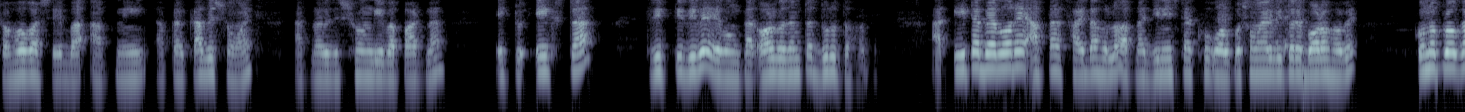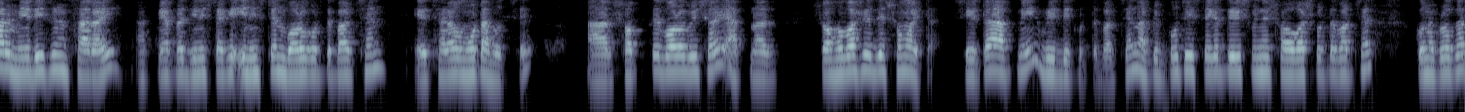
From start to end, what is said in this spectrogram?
সহবাসে বা আপনি আপনার কাজের সময় আপনার যে সঙ্গী বা পার্টনার একটু এক্সট্রা তৃপ্তি দিবে এবং তার অর্গজমটা দ্রুত হবে। আর এটা ব্যবহারে আপনার ফায়দা হলো আপনার জিনিসটা খুব অল্প সময়ের ভিতরে বড় হবে। কোনো প্রকার মেডিসিন ছাড়াই আপনি আপনার জিনিসটাকে ইনস্ট্যান্ট বড় করতে পারছেন, এছাড়াও মোটা হচ্ছে। আর সবচেয়ে বড় বিষয় আপনার সহবাসের যে সময়টা, সেটা আপনি বৃদ্ধি করতে পারছেন। আপনি পঁচিশ থেকে তিরিশ মিনিট সহবাস করতে পারছেন কোনো প্রকার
